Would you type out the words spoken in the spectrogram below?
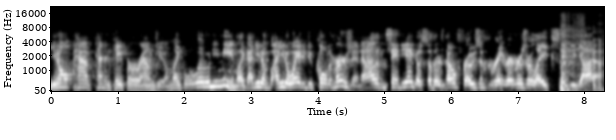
you don't have pen and paper around you. I'm like, well, what do you mean? Like, I need a I need a way to do cold immersion, and I live in San Diego, so there's no frozen rivers or lakes like you got,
